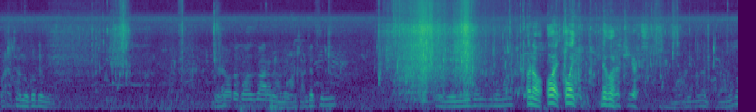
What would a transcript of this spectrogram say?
পাঁচটা লোকেদের মনে হয়। মাছ আছে তো নেই। এই এমনি size এর মাছ, ও না ওই ওই দেখো মাছ মানে ধরা মতো।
